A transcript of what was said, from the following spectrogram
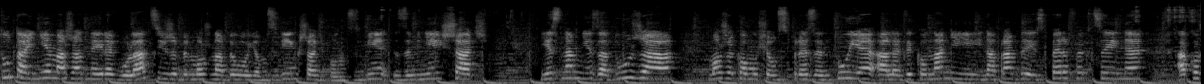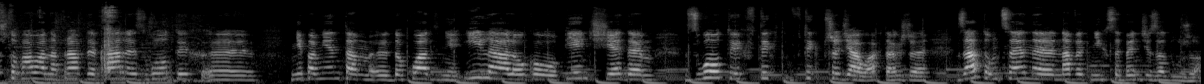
Tutaj nie ma żadnej regulacji, żeby można było ją zwiększać bądź zmniejszać. Jest na mnie za duża, może komuś ją sprezentuje, ale wykonanie jej naprawdę jest perfekcyjne, a kosztowała naprawdę parę złotych. e, Nie pamiętam e, dokładnie ile, ale około 5-7 złotych w tych, w tych przedziałach. Także za tą cenę nawet niech se będzie za duża.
